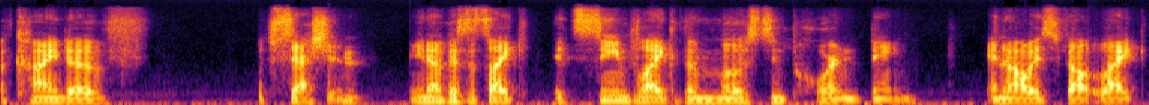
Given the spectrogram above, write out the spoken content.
a kind of obsession You know, because it's like it seemed like the most important thing, and it always felt like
